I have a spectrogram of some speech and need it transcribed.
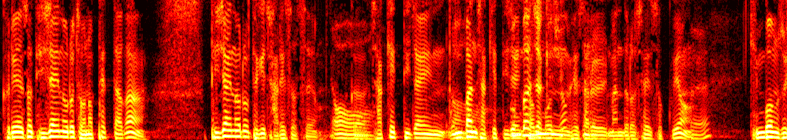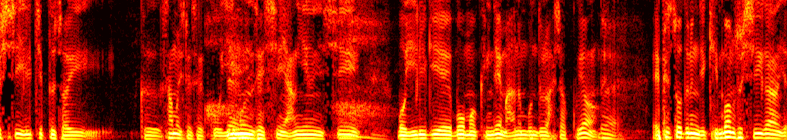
그래서 디자이너로 전업했다가 디자이너로 되게 잘했었어요. 어. 그러니까 자켓 디자인, 운반 자켓 디자인 운반 전문 자켓이요? 회사를 만들어서 했었고요. 네. 김범수 씨 일집도 저희 그 사무실에서 했고 아, 네. 이문세 씨, 양희은 씨, 뭐 일기에 뭐, 뭐 굉장히 많은 분들 하셨고요. 네. 에피소드는 이제 김범수 씨가 여-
